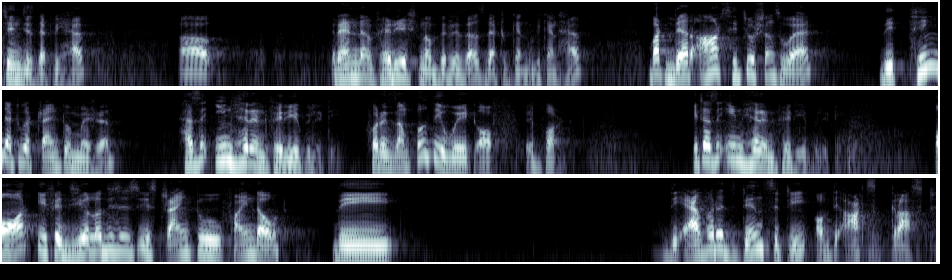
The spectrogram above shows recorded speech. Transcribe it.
changes that we have. Uh, random variation of the results that we can we can have. But there are situations where the thing that we are trying to measure has an inherent variability. For example, the weight of a bird, it has an inherent variability. Or if a geologist is, is trying to find out the the average density of the earth's crust,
